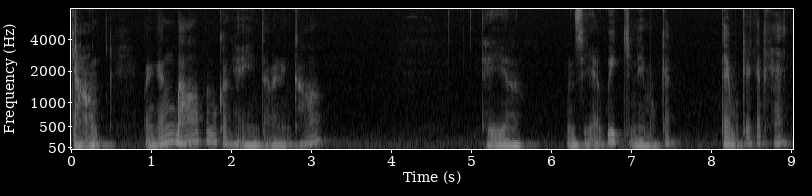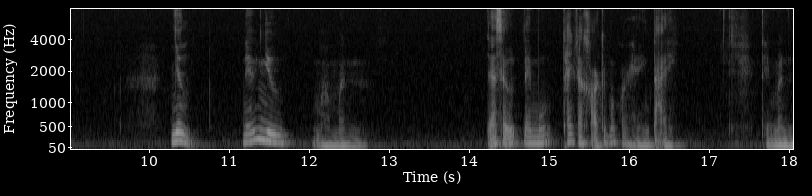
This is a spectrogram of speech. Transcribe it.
chọn, bạn gắn bó với mối quan hệ hiện tại bạn đang có, thì ờ, mình sẽ giải quyết chuyện này một cách, theo một cái cách khác nhưng nếu như mà mình, giả sử đang muốn thoát ra khỏi cái mối quan hệ hiện tại thì thì mình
